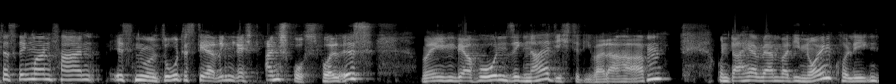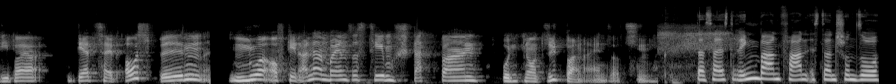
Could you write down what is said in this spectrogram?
das Ringbahnfahren. Ist nur so, dass der Ring recht anspruchsvoll ist wegen der hohen Signaldichte, die wir da haben. Und daher werden wir die neuen Kollegen, die wir derzeit ausbilden, nur auf den anderen beiden Systemen Stadtbahn und Nord-Südbahn einsetzen. Das heißt, Ringbahnfahren ist dann schon so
